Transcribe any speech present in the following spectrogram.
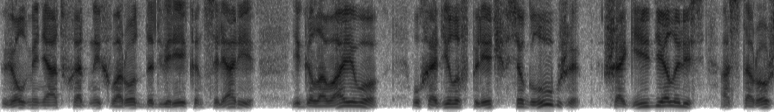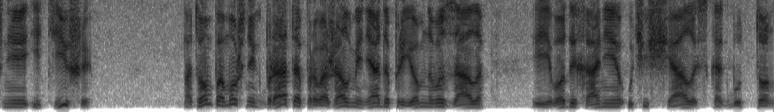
вел меня от входных ворот до дверей канцелярии, и голова его уходила в плечи все глубже, шаги делались осторожнее и тише. Потом помощник брата провожал меня до приемного зала, и его дыхание учащалось, как будто он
